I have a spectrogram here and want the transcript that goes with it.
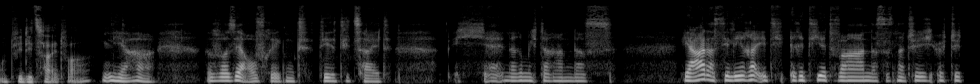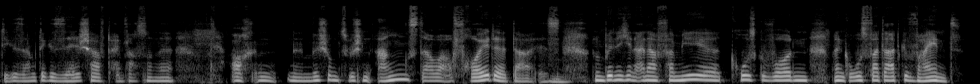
und wie die Zeit war? Ja, das war sehr aufregend, die, die Zeit. Ich erinnere mich daran, dass ja, dass die Lehrer irritiert waren, dass es natürlich durch die gesamte Gesellschaft einfach so eine, auch eine Mischung zwischen Angst, aber auch Freude da ist. Mhm. Nun bin ich in einer Familie groß geworden. Mein Großvater hat geweint,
